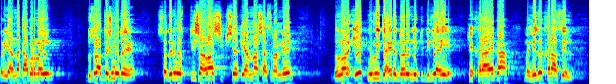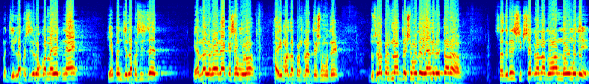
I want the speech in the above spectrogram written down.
तर यांना का बरं नाही? दुसरा अध्यक्ष महोदय सदरी वस्ती शाळा शिक्षक यांना शासनाने दोन हजार एक पूर्वी जाहिरातद्वारे नियुक्ती दिली आहे. हे खरं आहे का? मग हे जर खरं असेल मग जिल्हा परिषद लोकांना एक न्याय हे पण जिल्हा परिषदेचे आहेत. यांना वेगळा न्याय कशामुळं? हाही माझा प्रश्न अध्यक्ष महोदय. दुसरा प्रश्न अध्यक्ष महोदय या निमित्तानं सदरी शिक्षकांना दोन हजार नऊमध्ये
